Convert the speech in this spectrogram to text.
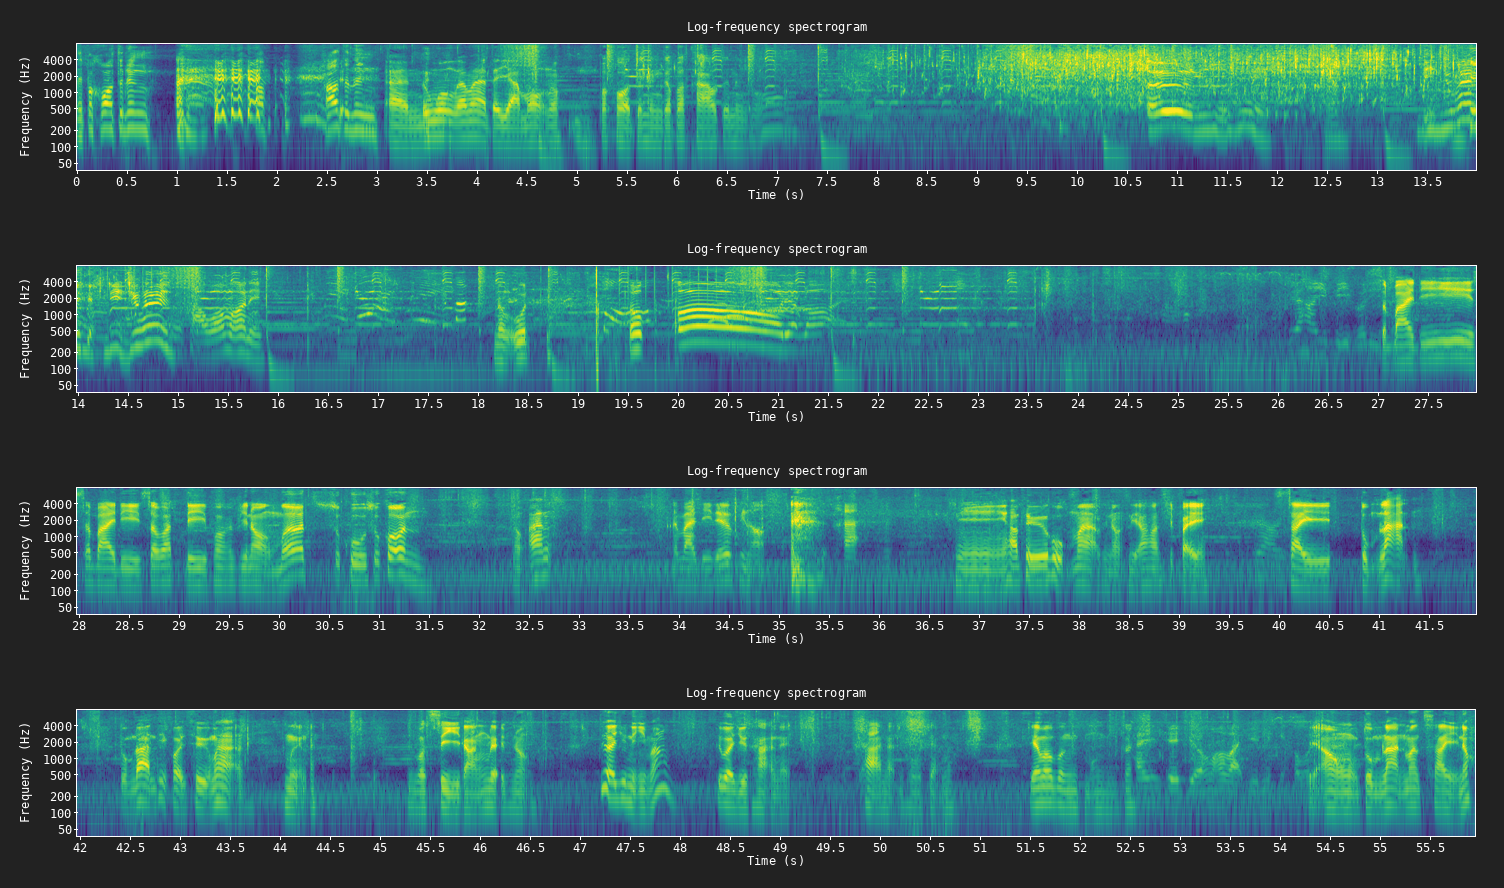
แต่ปลาคอตัวหนึ่งปลาขาวตัวหนึ่ง อ่าลุงวงแล้วมาแต่อย่ามองเนาะอืม ปลาคอตัวหนึ่งกับปลาขาวตัวหนึ่งโอ้เออมีอยู่เว้ยดินด้วยดินด้วยเขาว่ามานี่น้องอุดตกโอ้เรียบร้อย สบายดีสบายดีสวัสดีพ่อแม่พี่น้องเมิร์ดสุขูสุคนน้องอันสบายดีเด้อพี่น้องค่ะนี่เขาถือหุบมาพี่น้องเดี๋ยวเขาสิไปใส่ตุ่มล้าน ตุ่มล้านที่คอยซื้อมาเหมือนเป็นบอสีดังเลยพี่น้องเรืออยู่นี่มั้งหรือว่าอยู่ฐานไหนฐานนั่นโหแจ๋งเนาะเดี๋ยวมาเบิ่งหมองนี้ก่อน ให้เชียร์เชียร์มาว่ายืนนี่เขาเดี๋ยวเอาตุ่มล้านมาใส่เนาะ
